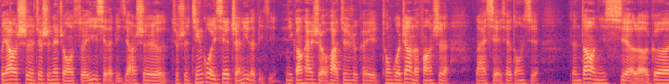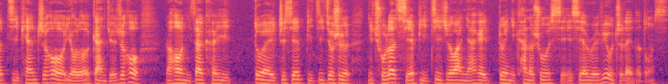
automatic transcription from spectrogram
不要是就是那种随意写的笔记，而是就是经过一些整理的笔记。你刚开始的话，就是可以通过这样的方式来写一些东西，等到你写了个几篇之后，有了感觉之后，然后你再可以。对这些笔记，就是你除了写笔记之外，你还可以对你看的书写一些 review 之类的东西。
